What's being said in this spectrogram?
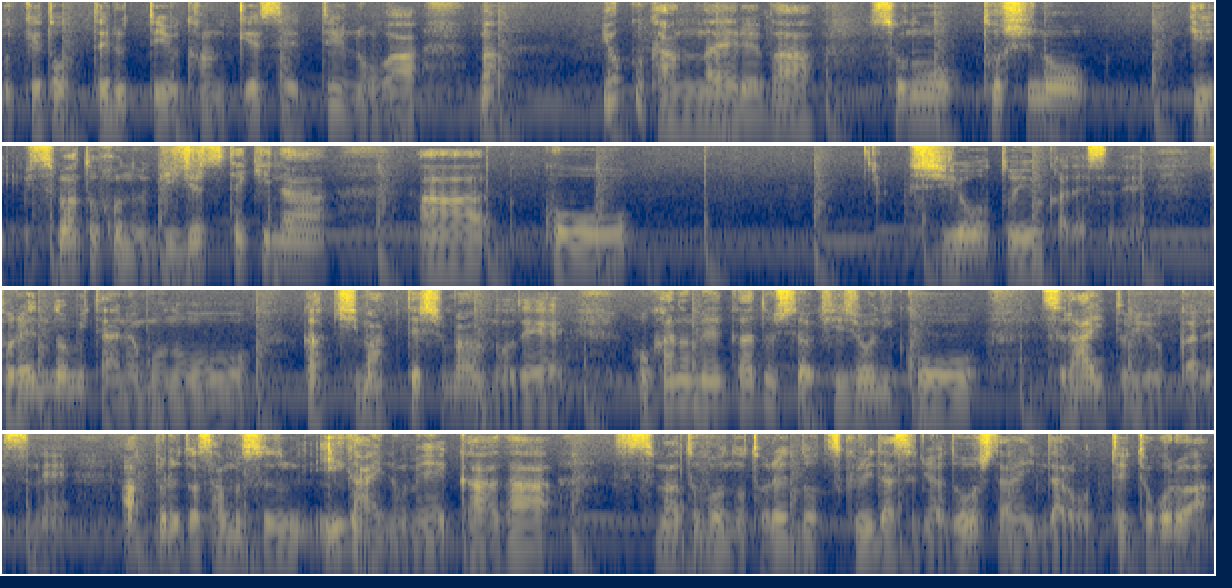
受け取ってるっていう関係性っていうのは、まあ、よく考えればその年のスマートフォンの技術的なあこう仕様というかですねトレンドみたいなものをが決まってしまうので他のメーカーとしては非常にこう辛いというかですねアップルとサムスン以外のメーカーがスマートフォンのトレンドを作り出すにはどうしたらいいんだろうっていうところは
